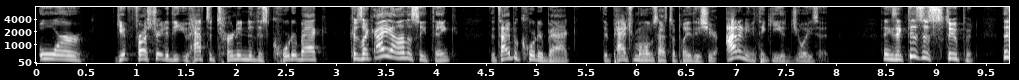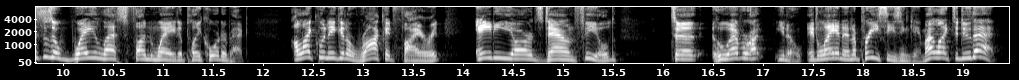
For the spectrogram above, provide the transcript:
or get frustrated that you have to turn into this quarterback. Because, like, I honestly think the type of quarterback that Patrick Mahomes has to play this year, I don't even think he enjoys it. He's like, this is stupid. This is a way less fun way to play quarterback. I like when you're going to rocket fire it 80 yards downfield to whoever, I- you know, Atlanta in a preseason game. I like to do that.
